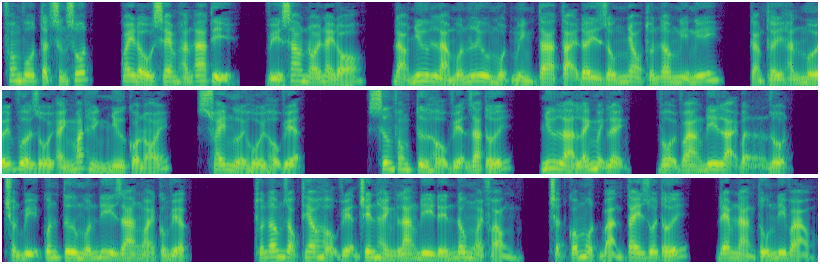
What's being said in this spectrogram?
Phong vô tật sửng sốt, quay đầu xem hắn A tỷ, vì sao nói này đó, đảo như là muốn lưu một mình ta tại đây giống nhau thuấn âm nghĩ nghĩ, cảm thấy hắn mới vừa rồi ánh mắt hình như có nói, xoay người hồi hậu viện. Sương Phong từ hậu viện ra tới, như là lãnh mệnh lệnh, vội vàng đi lại bận rộn, chuẩn bị quân tư muốn đi ra ngoài công việc. Thuấn âm dọc theo hậu viện trên hành lang đi đến đông ngoài phòng, chợt có một bàn tay duỗi tới, đem nàng túm đi vào.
